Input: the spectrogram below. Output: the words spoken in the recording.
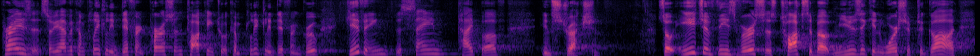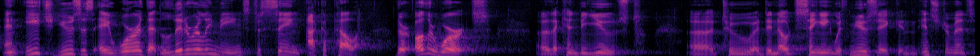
praises. So you have a completely different person talking to a completely different group, giving the same type of instruction. So each of these verses talks about music and worship to God, and each uses a word that literally means to sing a cappella. There are other words uh, that can be used uh, to uh, denote singing with music and instruments,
